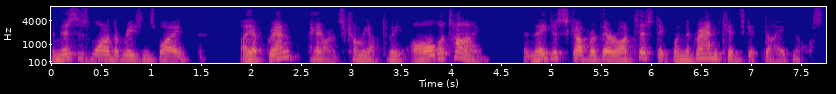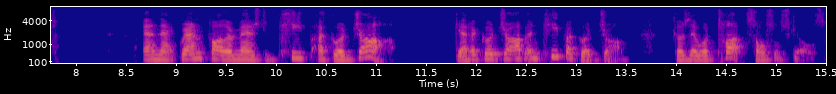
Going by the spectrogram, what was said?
And this is one of the reasons why I have grandparents coming up to me all the time, and they discover they're autistic when the grandkids get diagnosed. And that grandfather managed to keep a good job, get a good job, and keep a good job because they were taught social skills.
